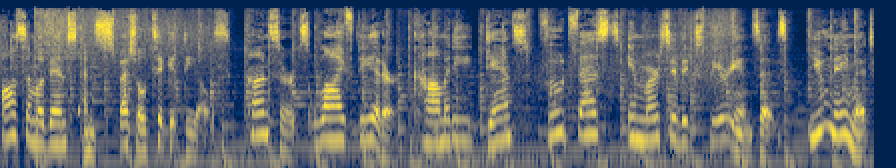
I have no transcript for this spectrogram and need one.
awesome events and special ticket deals. Concerts, live theater, comedy, dance, food fests, immersive experiences. You name it,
